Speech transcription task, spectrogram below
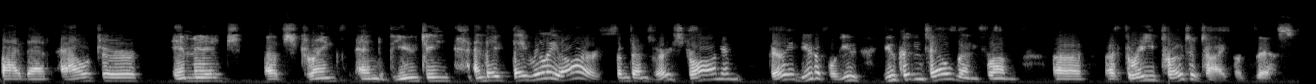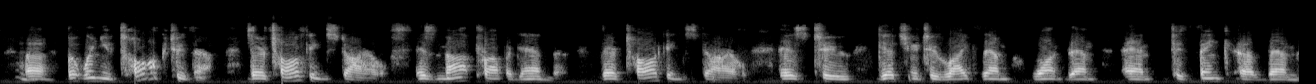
by that outer image of strength and beauty. And they, they really are sometimes very strong and very beautiful. You, you couldn't tell them from uh, a three prototype of this. Uh, but when you talk to them, their talking style is not propaganda. Their talking style is to get you to like them, want them, and to think of them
